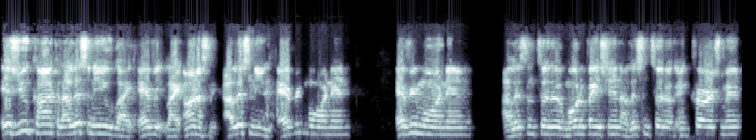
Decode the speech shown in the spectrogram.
It's you, Khang, because I listen to you like every, like honestly, I listen to you every morning, every morning. I listen to the motivation. I listen to the encouragement.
